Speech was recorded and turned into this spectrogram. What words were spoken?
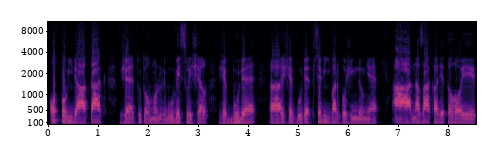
odpovídá tak, že tuto modlitbu vyslyšel, že bude, že bude přebývat v božím domě a na základě toho ji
